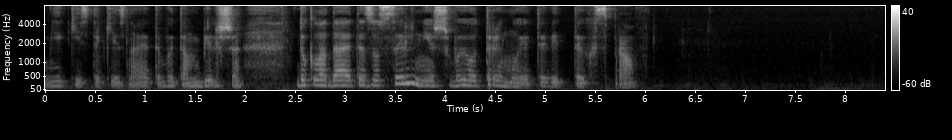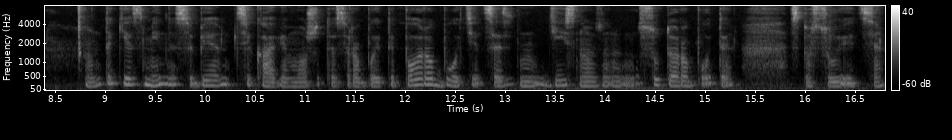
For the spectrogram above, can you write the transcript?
якісь такі, знаєте, ви там більше докладаєте зусиль, ніж ви отримуєте від тих справ. Ну, Такі зміни собі цікаві можете зробити по роботі. Це дійсно суто роботи стосується.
